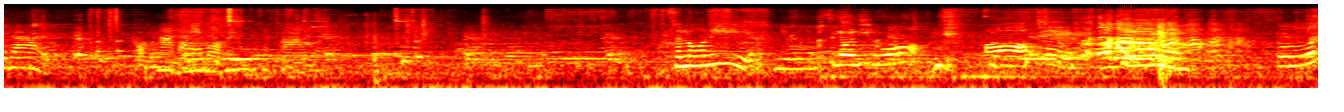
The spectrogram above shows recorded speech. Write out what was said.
่ได้นั่นมีบอกให้ลูกช้าๆ slowly you slowly walk อ๋อโอเค okay good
